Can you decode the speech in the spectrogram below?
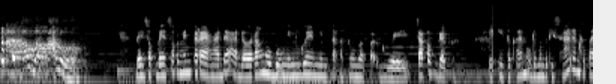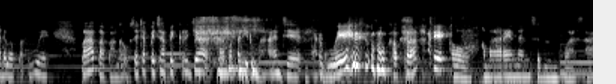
atau bapak lo Besok-besok nih ntar yang ada ada orang hubungin gue minta ketemu bapak gue. Cakep gak tuh? Itu kan udah memberi saran kepada bapak gue. Pak papa nggak usah capek-capek kerja sekarang papa di rumah aja. Ntar gue buka praktek. Oh kemarinan sebelum puasa.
